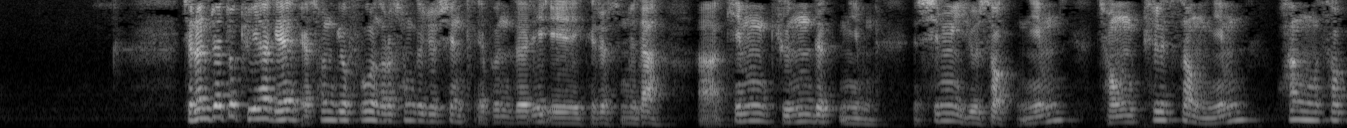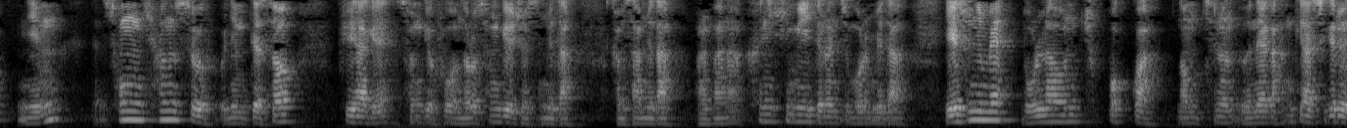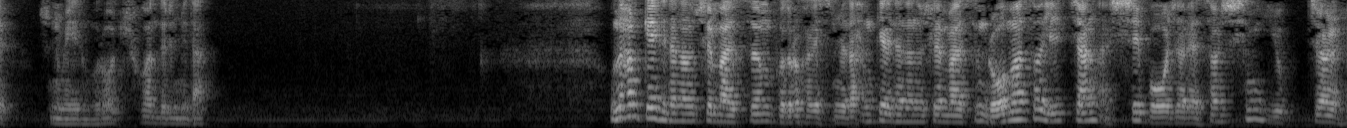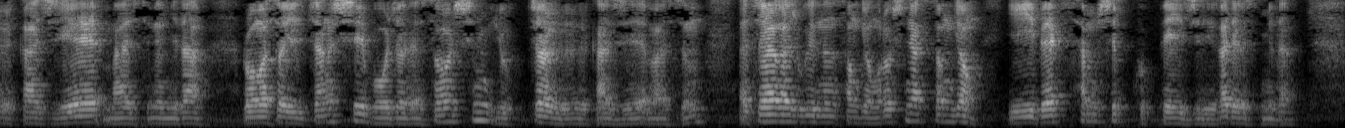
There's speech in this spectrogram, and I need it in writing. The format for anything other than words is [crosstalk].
지난주에 또 귀하게 선교 후원으로 섬겨주신 분들이 계셨습니다. 아, 김균득님, 심유석님, 정필성님, 황석님, 송현수님께서 귀하게 선교 후원으로 섬겨주셨습니다. 감사합니다. 얼마나 큰 힘이 되는지 모릅니다. 예수님의 놀라운 축복과 넘치는 은혜가 함께 하시기를 주님의 이름으로 축원드립니다. 오늘 함께 은혜 나누실 말씀 보도록 하겠습니다. 함께 은혜 나누실 말씀 로마서 1장 15절에서 16절까지의 말씀입니다. 로마서 1장 15절에서 16절까지의 말씀. 제가 가지고 있는 성경으로 신약 성경 239페이지가 되겠습니다.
